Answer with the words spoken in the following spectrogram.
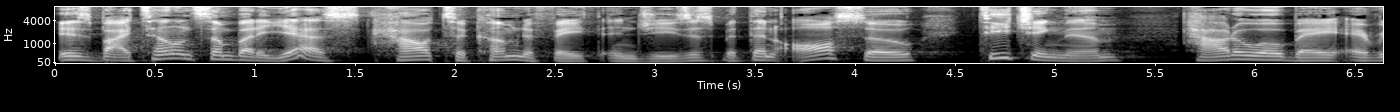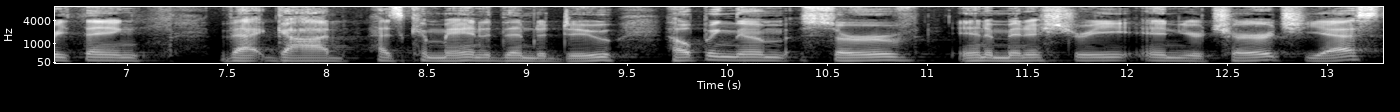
is by telling somebody, yes, how to come to faith in Jesus, but then also teaching them how to obey everything that God has commanded them to do, helping them serve in a ministry in your church, yes,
